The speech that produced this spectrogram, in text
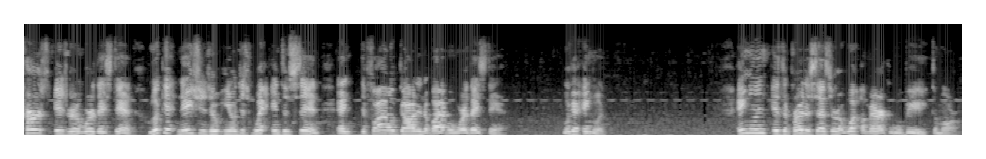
cursed Israel where they stand. Look at nations who, you know, just went into sin and defiled God in the Bible where they stand. Look at England. England is the predecessor of what America will be tomorrow,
